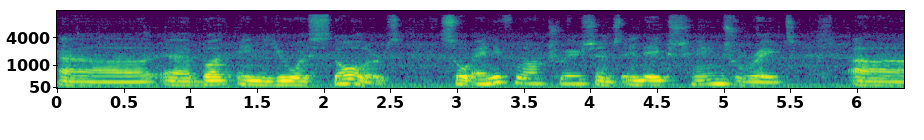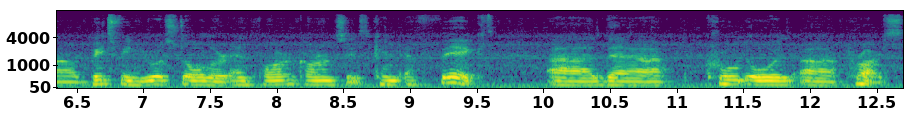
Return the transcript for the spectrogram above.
uh, uh, but in US dollars. So any fluctuations in the exchange rate uh, between US dollar and foreign currencies can affect the crude oil price.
